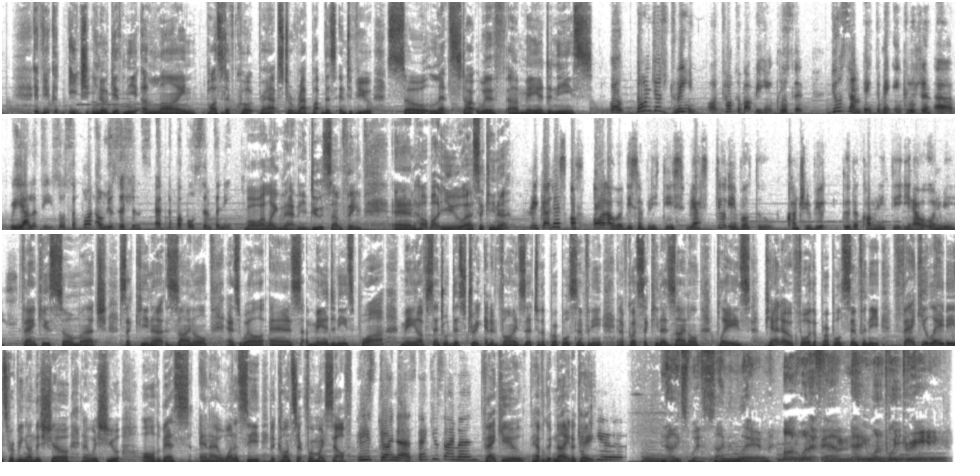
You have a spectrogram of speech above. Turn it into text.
If you could each, you know, give me a line, positive quote perhaps to wrap up this interview. So let's start with uh, Mayor Denise. Well, don't just dream or talk about being inclusive. Do something to make inclusion a reality. So support our musicians at the Purple Symphony. Wow, I like that. You do something. And how about you, uh, Sakinah? regardless of all our disabilities, we are still able to contribute to the community in our own ways. Thank you so much, Sakinah Zainal, as well as Mayor Denise Phua, Mayor of Central District and advisor to the Purple Symphony. And of course, Sakinah Zainal plays piano for the Purple Symphony. Thank you, ladies, for being on the show. And I wish you all the best. And I want to see the concert for myself. Please join us. Thank you, Simon. Thank you. Have a good night, okay? Thank you. Nights with Simon Lim on 1FM 91.3.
